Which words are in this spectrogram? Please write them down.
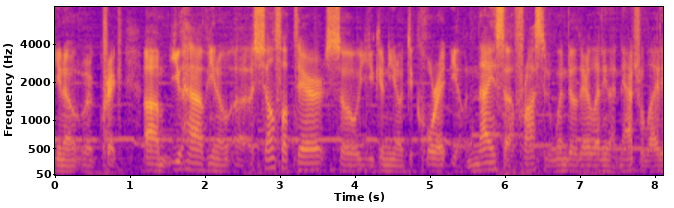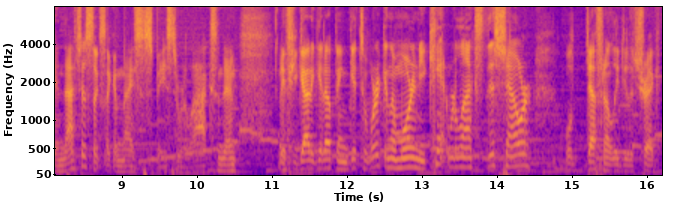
you know, crick. Um, you have, you know, a shelf up there so you can, you know, decor it. You have a nice uh, frosted window there letting that natural light in. That just looks like a nice space to relax. And then if you got to get up and get to work in the morning, you can't relax this shower, will definitely do the trick.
